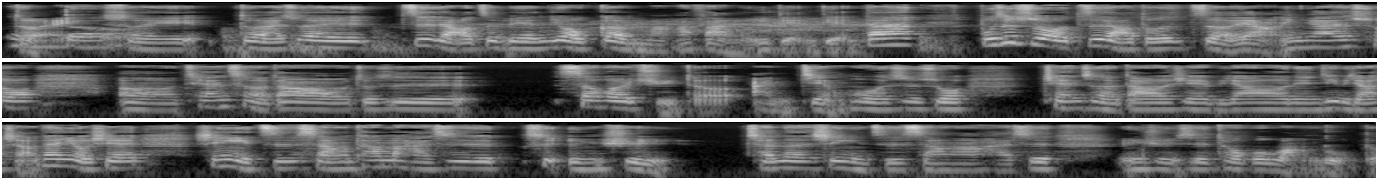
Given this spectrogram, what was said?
对，所以对，所以治疗这边又更麻烦了一点点。但不是所有治疗都是这样，应该说，呃，牵扯到就是社会局的案件，或者是说牵扯到一些比较年纪比较小，但有些心理咨商，他们还是是允许成人心理咨商啊，还是允许是透过网络的。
